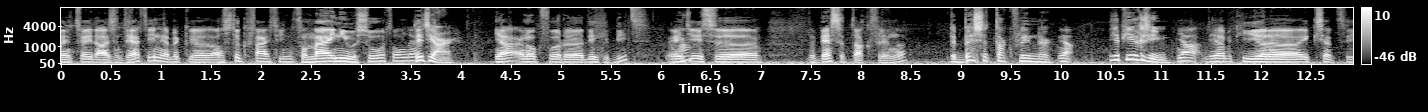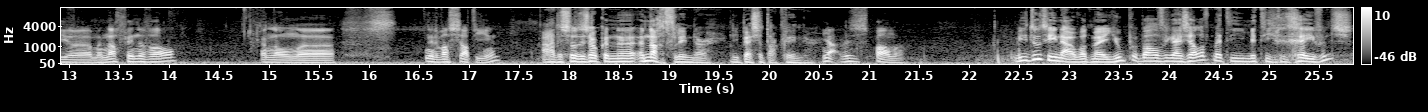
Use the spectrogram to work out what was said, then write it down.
in 2013 heb ik eh, al een stuk of 15 van mij nieuwe soorten ontdekt. Dit jaar? Ja, en ook voor eh, dit gebied. Eentje is eh, de beste takvlinder. De bessentakvlinder. Ja. Die heb je hier gezien? Ja, die heb ik hier. eh, ik zet hier eh, mijn nachtvlinderval. En dan. eh nee, daar was zat hij in. Ah, dus dat is ook een, een nachtvlinder, die bessentakvlinder. Ja, dat is spannen. Wie doet hier nou wat mee, Joep, behalve jijzelf, met die, met die gegevens?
